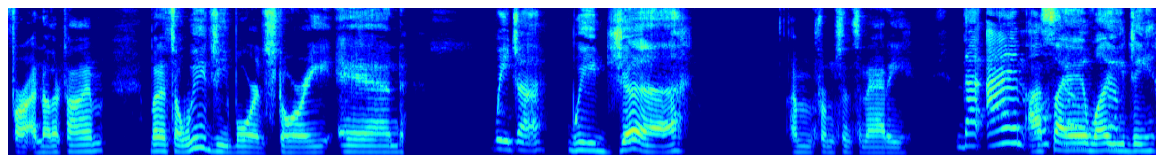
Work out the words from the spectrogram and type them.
for another time, but it's a Ouija board story, and Ouija. Ouija. I'm from Cincinnati. That I'm I also say from- Ouija.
